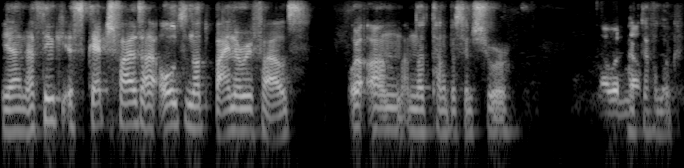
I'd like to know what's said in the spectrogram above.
Yeah, and I think uh, Sketch files are also not binary files, or um, I'm not 100% sure. I wouldn't I know. have to have a look.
